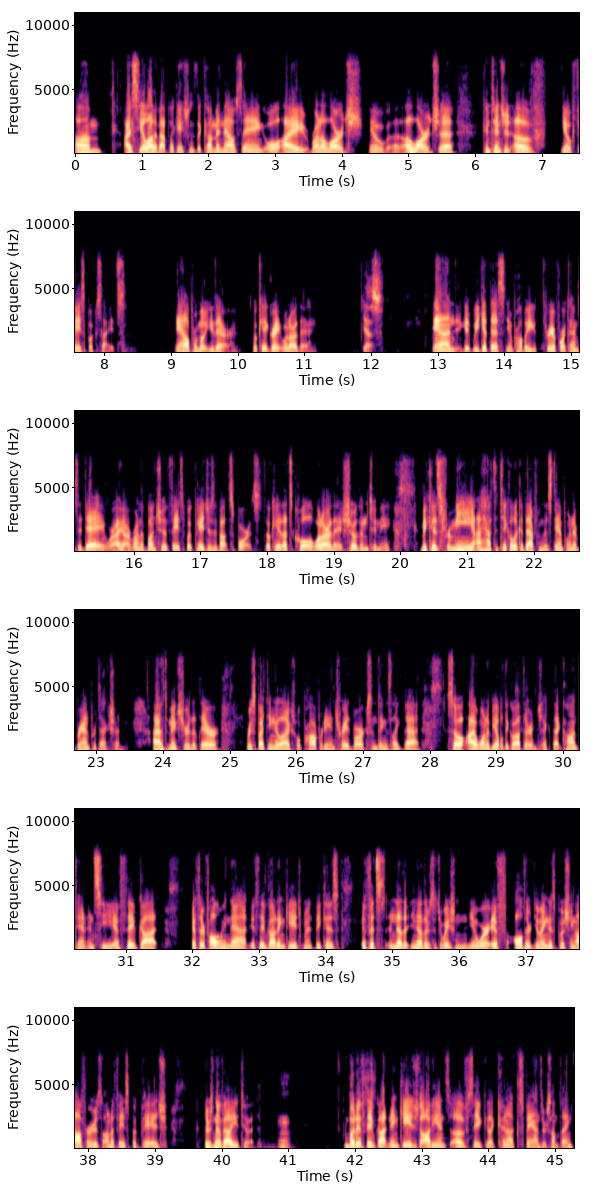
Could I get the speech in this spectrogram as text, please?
Um, I see a lot of applications that come in now saying, "Well, I run a large, you know, a large uh, contingent of, you know, Facebook sites, and I'll promote you there." Okay, great. What are they? Yes. And we get this, you know, probably three or four times a day where I, I, run a bunch of Facebook pages about sports. Okay, that's cool. What are they? Show them to me. Because for me, I have to take a look at that from the standpoint of brand protection. I have to make sure that they're respecting intellectual property and trademarks and things like that. So I want to be able to go out there and check that content and see if they've got if they're following that, if they've got engagement, because if it's another another situation, you know, where if all they're doing is pushing offers on a Facebook page, there's no value to it. Mm. But if they've got an engaged audience of, say, like Canucks fans or something,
